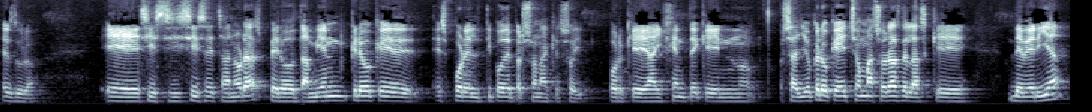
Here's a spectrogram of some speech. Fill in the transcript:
es duro. Eh, sí, sí, sí se echan horas, pero también creo que es por el tipo de persona que soy, porque hay gente que no... O sea, yo creo que he hecho más horas de las que debería,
